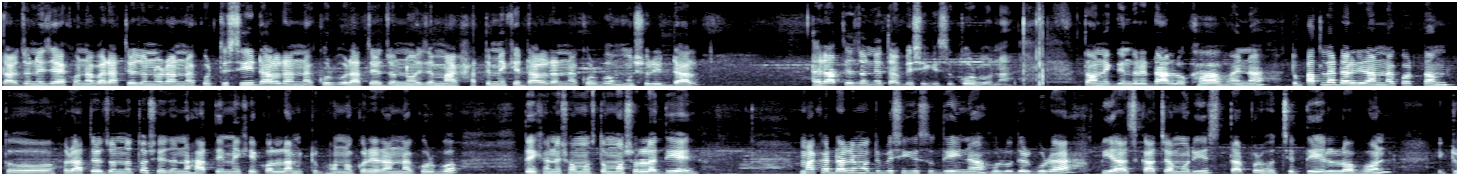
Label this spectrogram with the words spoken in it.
তার জন্য যে এখন আবার রাতের জন্য রান্না করতেছি, ডাল রান্না করব। রাতের জন্য ওই যে মা হাতে মেখে ডাল রান্না করব, মুসুরির ডাল। রাতের জন্য তো বেশি কিছু করব না। তা অনেক দিন ধরে ডালও খাওয়া হয় না। তো পাতলা ডালি রান্না করতাম, তো রাতের জন্য তো সেই জন্য হাতে মেখে করলাম, একটু ঘন করে রান্না করব। এখানে সমস্ত মশলা দিয়ে মাখার ডালের মধ্যে বেশি কিছু দিই না। হলুদের গুঁড়া, পেঁয়াজ, কাঁচামরিচ, তারপর হচ্ছে তেল, লবণ, একটু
